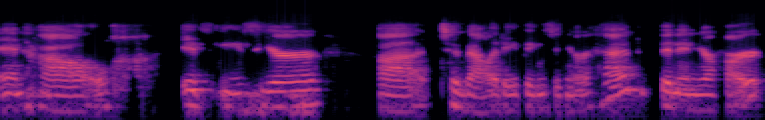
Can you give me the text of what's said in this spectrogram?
and how it's easier uh, to validate things in your head than in your heart.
